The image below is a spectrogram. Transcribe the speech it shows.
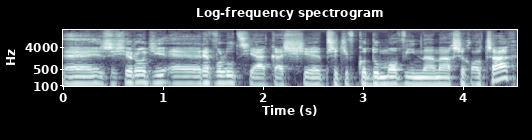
e, że się rodzi e, rewolucja jakaś e, przeciwko Dumowi na naszych oczach.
